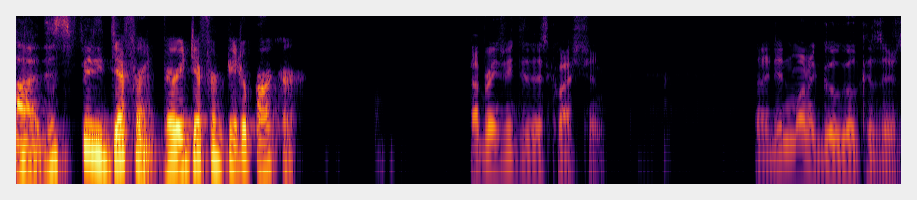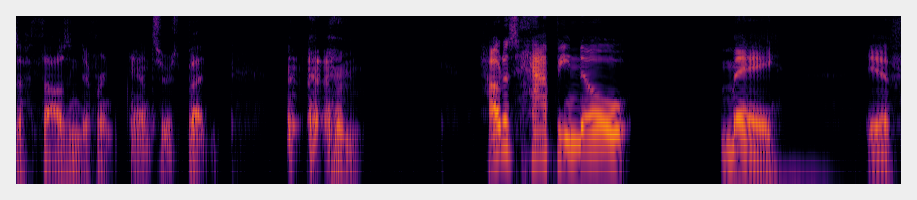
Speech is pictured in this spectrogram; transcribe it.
uh, this is pretty different, very different Peter Parker. That brings me to this question that I didn't want to Google because there's a thousand different answers. But how does Happy know May if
